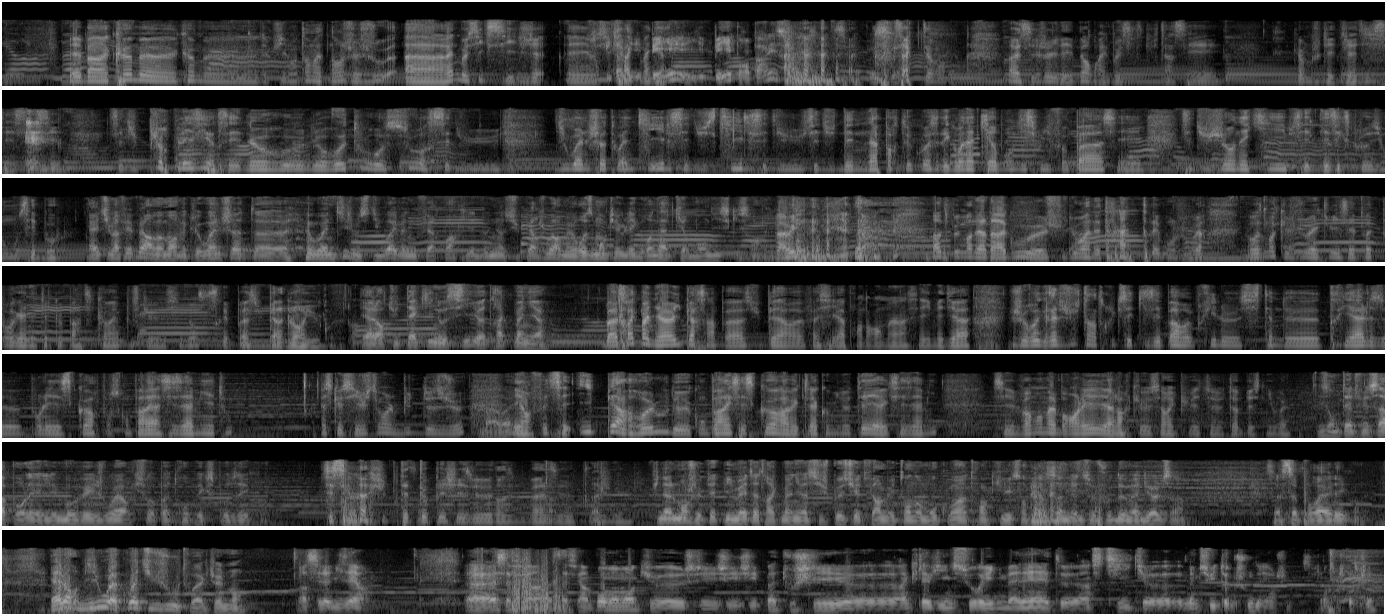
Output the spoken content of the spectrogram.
Et ben, comme euh, comme euh, depuis longtemps maintenant, je joue à Rainbow Six Siege et aussi Putain, mais il est Trackmania. payé, il est payé pour en parler. Ça. C'est pas possible. Exactement. Ah, ce jeu il est énorme, Rainbow Six. Putain, c'est comme je l'ai déjà dit, c'est c'est c'est c'est du pur plaisir. C'est le, re- le retour aux sources. C'est du du one shot one kill. C'est du skill. C'est du c'est du des n'importe quoi. C'est des grenades qui rebondissent où il faut pas. C'est c'est du jeu en équipe. C'est des explosions. C'est beau. Eh, Tu m'as fait peur un moment avec le one shot, euh, one kill. Je me suis dit ouais, il va nous faire croire qu'il est devenu un super joueur, mais heureusement qu'il y a eu les grenades qui rebondissent qui sont arrivées. Bah oui. non, tu peux demander à Dragou, euh, je suis loin d'être un très bon joueur. Heureusement que je joue avec lui et ses potes pour gagner quelques parties quand même, parce que sinon ce serait pas super glorieux quoi. Et alors tu taquines aussi euh, Trackmania. Bah Trackmania, hyper sympa, super euh, facile à prendre en main, c'est immédiat. Je regrette juste un truc, c'est qu'ils aient pas repris le système de trials euh, pour les scores, pour se comparer à ses amis et tout. Parce que c'est justement le but de ce jeu. Bah ouais. Et en fait, c'est hyper relou de comparer ses scores avec la communauté et avec ses amis. C'est vraiment mal branlé alors que ça aurait pu être top de ce niveau-là. Ils ont peut-être fait ça pour les, les mauvais joueurs qui soient pas trop exposés, quoi. C'est ça, je suis peut-être topé chez eux dans une base euh, pourrie. Finalement, je vais peut-être m'y mettre à Trackmania. Si je peux essayer de faire mes temps dans mon coin, tranquille, sans que personne vienne se foutre de ma gueule, ça, ça, ça pourrait aller, quoi. Et alors, Bilou, à quoi tu joues, toi, actuellement? Ah, c'est la misère. Euh, là, ça fait un, ça fait un bon moment que j'ai j'ai j'ai pas touché euh, un clavier, une souris, une manette, euh, un stick, euh, même celui Tom Chou d'ailleurs, je ça pas touché.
